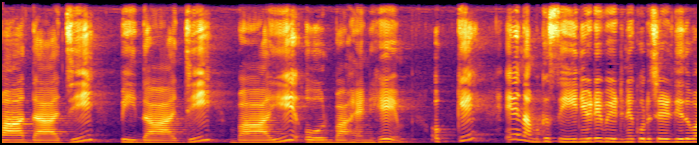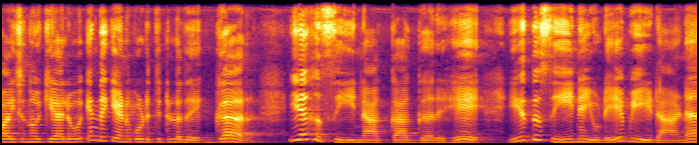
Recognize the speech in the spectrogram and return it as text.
മാതാജി പിതാജി ബായി ഓർ ബഹൻ ഹേം ഓക്കെ ഇനി നമുക്ക് സീനയുടെ വീടിനെ കുറിച്ച് എഴുതിയത് വായിച്ചു നോക്കിയാലോ എന്തൊക്കെയാണ് കൊടുത്തിട്ടുള്ളത് ഗർ യഹ് സീനാക്ക ഗർ ഹേ ഇത് സീനയുടെ വീടാണ്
